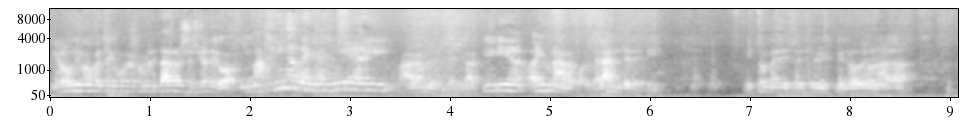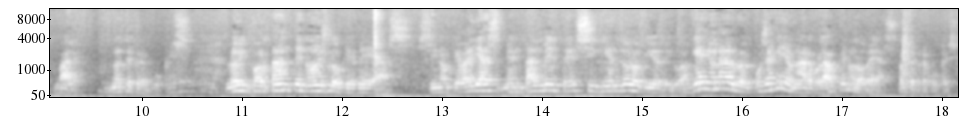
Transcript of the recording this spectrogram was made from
Y lo único que tengo que comentaros es, yo digo, imagínate que allí hay, ahora me lo aquí hay un árbol delante de ti. Y tú me dices que no veo nada. Vale, no te preocupes. Lo importante no es lo que veas, sino que vayas mentalmente siguiendo lo que yo digo. Aquí hay un árbol, pues aquí hay un árbol, aunque no lo veas, no te preocupes.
